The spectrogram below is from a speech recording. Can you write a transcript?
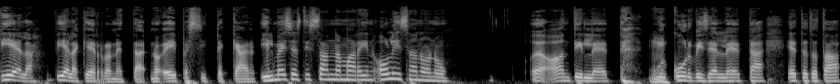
vielä, vielä kerran, että no eipä sittenkään. Ilmeisesti Sanna Marin oli sanonut Antille, että, mm. Kurviselle, että, että tota,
